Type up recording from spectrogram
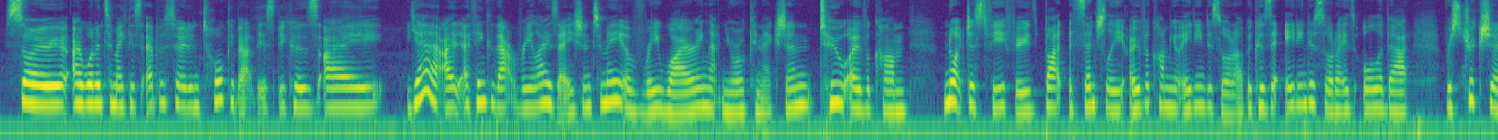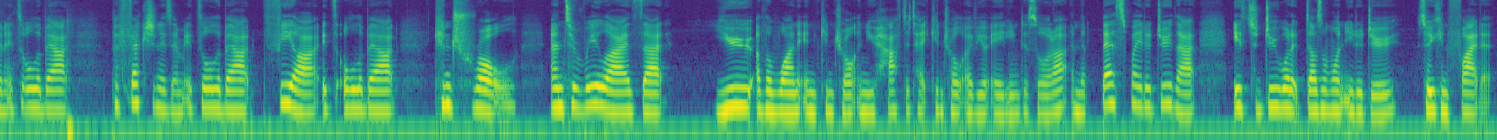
So I wanted to make this episode and talk about this because I, yeah, I, I think that realization to me of rewiring that neural connection to overcome not just fear foods, but essentially overcome your eating disorder because the eating disorder is all about restriction, it's all about perfectionism, it's all about fear, it's all about control. And to realize that You are the one in control and you have to take control over your eating disorder. And the best way to do that is to do what it doesn't want you to do so you can fight it.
